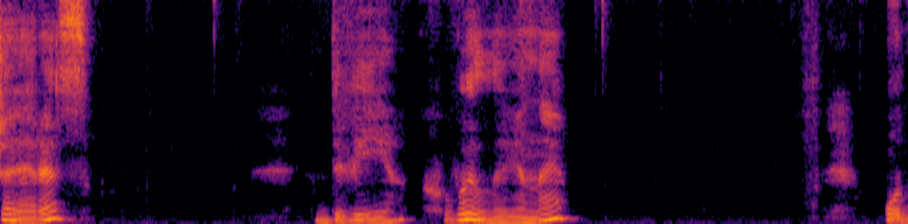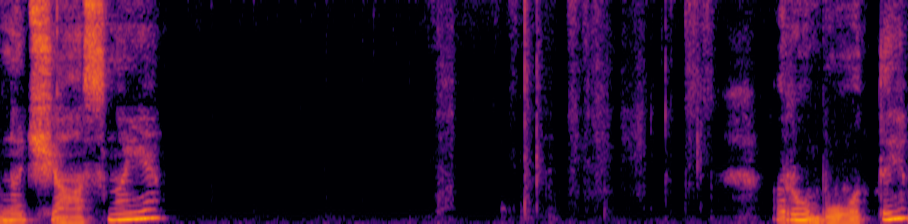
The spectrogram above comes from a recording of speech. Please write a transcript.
через дві хвилини одночасної роботи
